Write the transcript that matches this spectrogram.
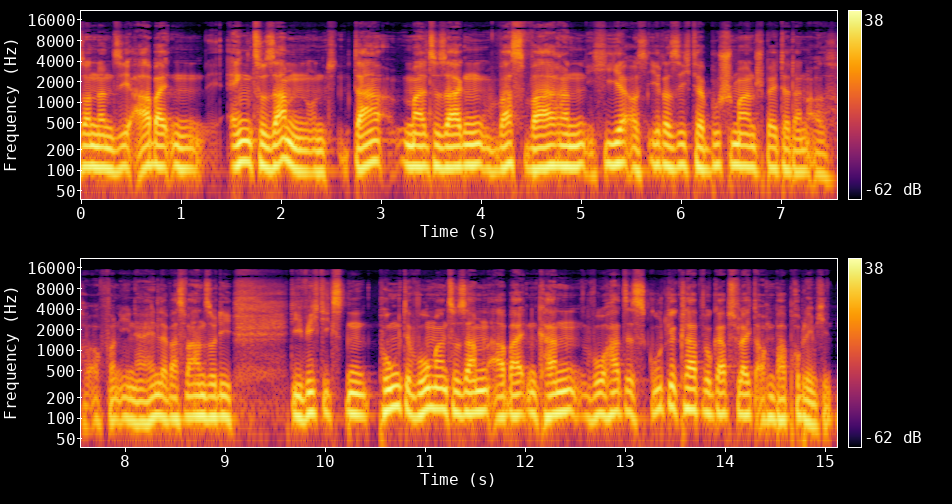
sondern sie arbeiten eng zusammen. Und da mal zu sagen, was waren hier aus Ihrer Sicht, Herr Buschmann, später dann auch von Ihnen, Herr Händler, was waren so die, die wichtigsten Punkte, wo man zusammenarbeiten kann? Wo hat es gut geklappt? Wo gab es vielleicht auch ein paar Problemchen?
